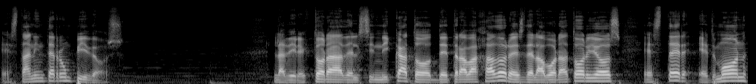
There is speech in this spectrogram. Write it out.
están interrumpidos. La directora del Sindicato de Trabajadores de Laboratorios, Esther Edmond,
